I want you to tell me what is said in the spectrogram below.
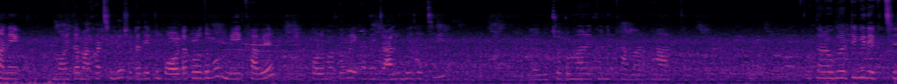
মানে ছোটো মার এখানে খাবার ভাত। তারা ওগুলো টিভি দেখছে।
